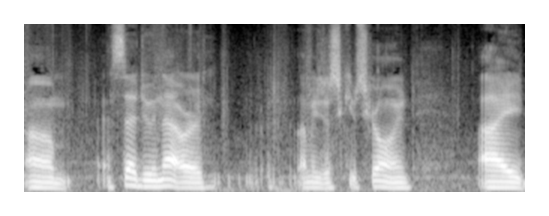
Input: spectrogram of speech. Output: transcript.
Um, instead of doing that, or let me just keep scrolling, I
